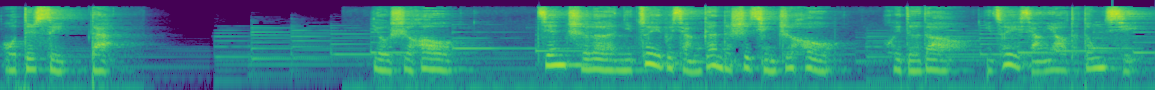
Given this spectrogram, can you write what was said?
얻을 수 있다. 有时候，坚持了你最不想干的事情之后，会得到你最想要的东西。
